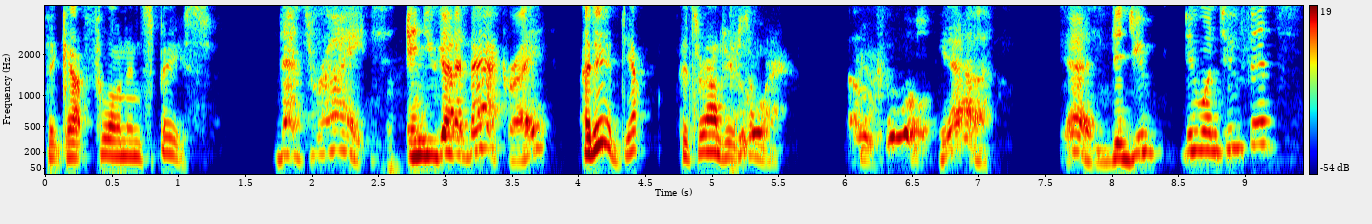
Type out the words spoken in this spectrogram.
that got flown in space. That's right. And you got it back, right? I did. Yep, it's around here somewhere. Oh, cool. Yeah. Yeah. Did you do one too, Fitz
